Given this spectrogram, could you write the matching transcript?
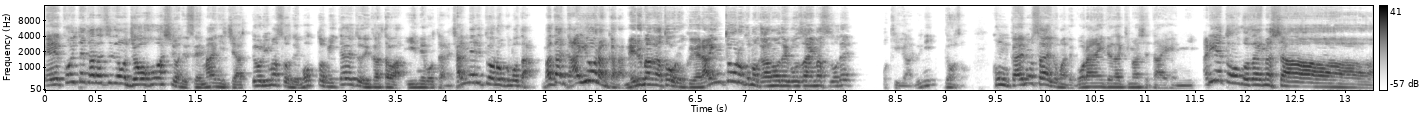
えー、こういった形での情報発信をですね、毎日やっておりますので、もっと見たいという方は、いいねボタンやチャンネル登録ボタン、また概要欄からメルマガ登録や LINE 登録も可能でございますので、お気軽にどうぞ。今回も最後までご覧いただきまして大変にありがとうございました。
